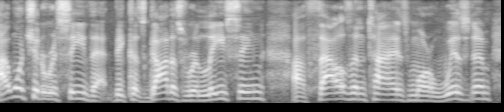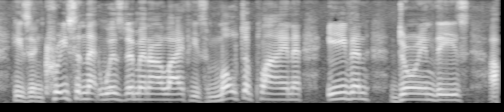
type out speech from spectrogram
I want you to receive that because God is releasing a thousand times more wisdom. He's increasing that wisdom in our life. He's multiplying it even during these uh,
